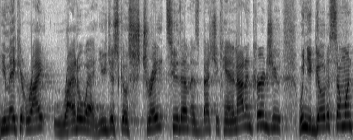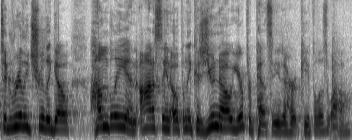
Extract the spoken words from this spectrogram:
You make it right right away. You just go straight to them as best you can. And I'd encourage you, when you go to someone, to really truly go humbly and honestly and openly because you know your propensity to hurt people as well.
